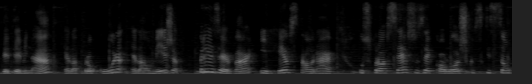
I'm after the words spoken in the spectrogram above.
determinar, ela procura, ela almeja preservar e restaurar os processos ecológicos que são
